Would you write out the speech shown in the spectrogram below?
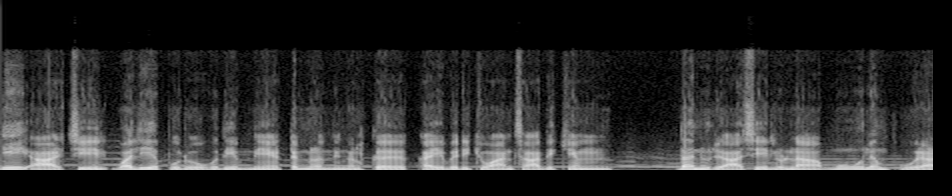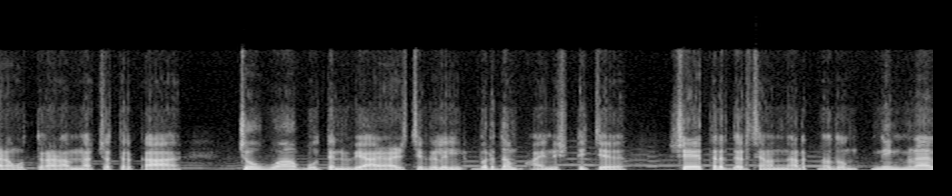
ഈ ആഴ്ചയിൽ വലിയ പുരോഗതിയും നേട്ടങ്ങളും നിങ്ങൾക്ക് കൈവരിക്കുവാൻ സാധിക്കും. ധനുരാശിയിലുള്ള മൂലം പൂരാണ ഉത്രാടം നക്ഷത്രക്കാർ ചൊവ്വ ബുധൻ വ്യാഴാഴ്ചകളിൽ വ്രതം അനുഷ്ഠിച്ച് ക്ഷേത്ര ദർശനം നടത്തുന്നതും നിങ്ങളാൽ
